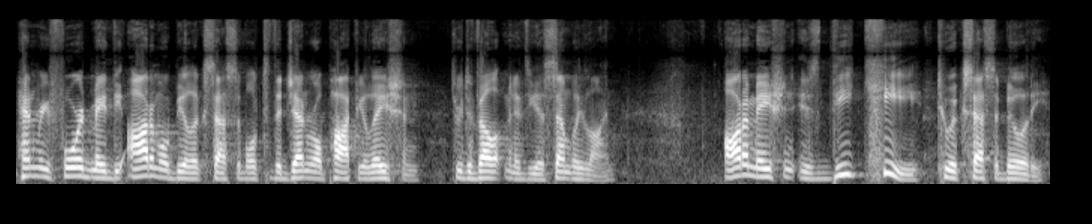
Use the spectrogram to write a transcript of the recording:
Henry Ford made the automobile accessible to the general population through development of the assembly line. Automation is the key to accessibility.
